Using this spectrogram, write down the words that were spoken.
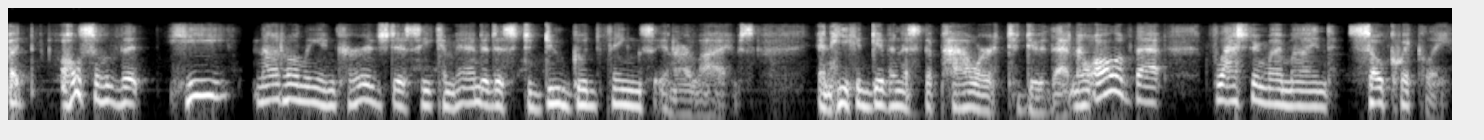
but also that He not only encouraged us, he commanded us to do good things in our lives. And he had given us the power to do that. Now, all of that flashed through my mind so quickly.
